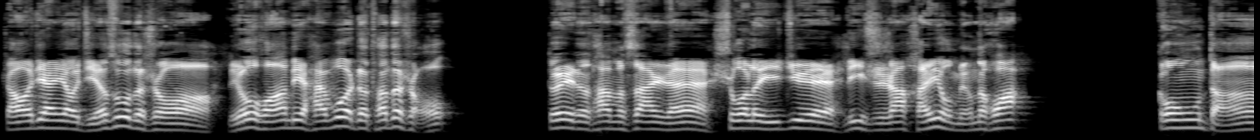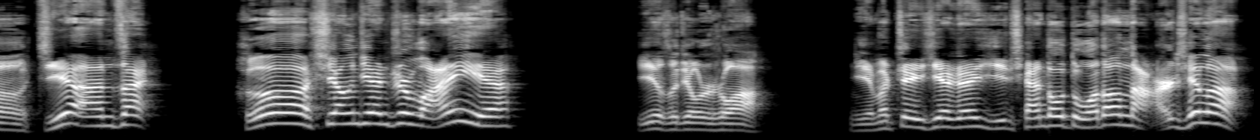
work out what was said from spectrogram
召见要结束的时候，刘皇帝还握着他的手，对着他们三人说了一句历史上很有名的话：“公等皆安在，何相见之晚也？”意思就是说，你们这些人以前都躲到哪儿去了？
